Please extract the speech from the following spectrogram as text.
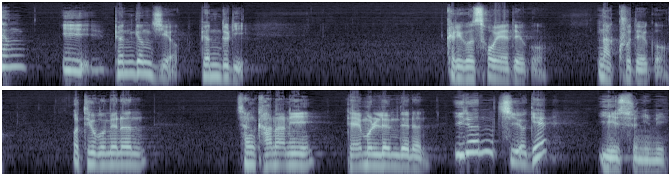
가장 이 변경 지역, 변두리, 그리고 소외되고 낙후되고 어떻게 보면은 참 가난이 대물림되는 이런 지역에 예수님이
